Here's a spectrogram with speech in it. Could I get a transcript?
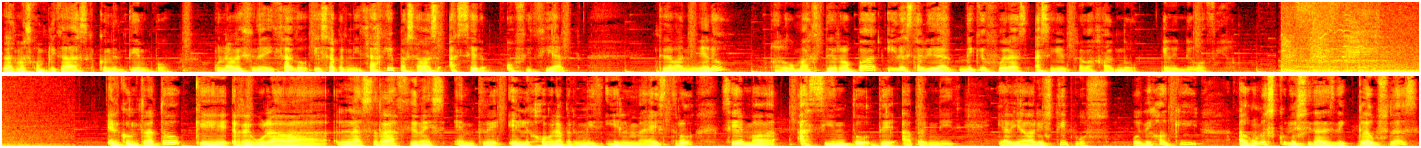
las más complicadas con el tiempo. Una vez finalizado ese aprendizaje pasabas a ser oficial. Te daban dinero, algo más de ropa y la estabilidad de que fueras a seguir trabajando en el negocio. El contrato que regulaba las relaciones entre el joven aprendiz y el maestro se llamaba asiento de aprendiz y había varios tipos. Os dejo aquí algunas curiosidades de cláusulas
